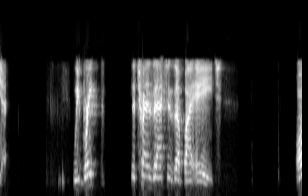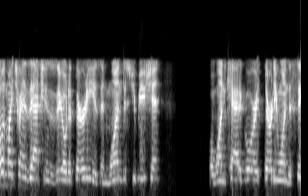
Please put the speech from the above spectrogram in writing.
yet. We break the transactions up by age. All of my transactions 0 to 30 is in one distribution or one category, 31 to 60,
